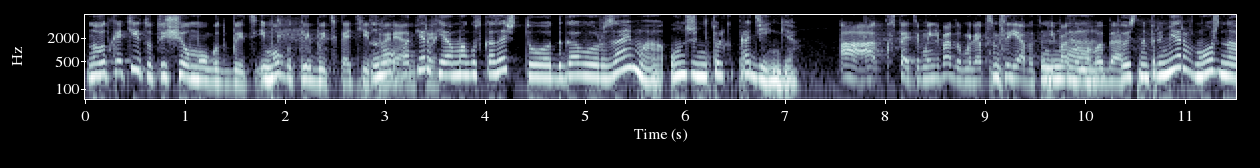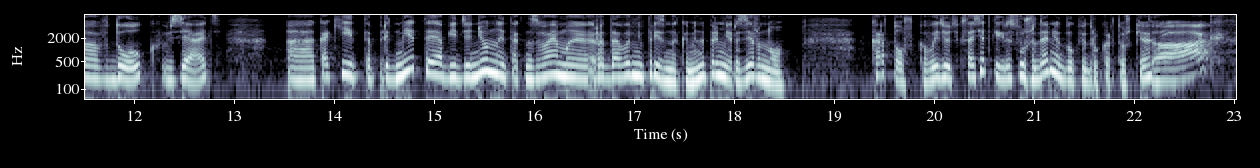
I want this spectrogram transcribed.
Но вот какие тут еще могут быть? И могут ли быть какие-то ну, варианты? Во-первых, я могу сказать, что договор займа, он же не только про деньги. А, кстати, мы не подумали. В смысле, я об этом не да. подумала, да. То есть, например, можно в долг взять а, какие-то предметы, объединенные так называемыми родовыми признаками. Например, зерно картошка. Вы идете к соседке и говорите, слушай, дай мне долг ведро картошки. А? Так,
